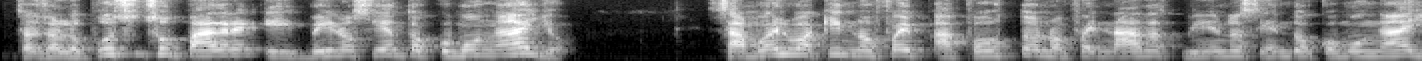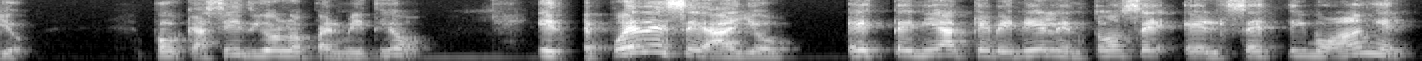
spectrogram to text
Entonces lo puso su padre y vino siendo como un ayo. Samuel Joaquín no fue apóstol, no fue nada, vino siendo como un ayo, porque así Dios lo permitió. Y después de ese ayo, él tenía que venir entonces el séptimo ángel.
